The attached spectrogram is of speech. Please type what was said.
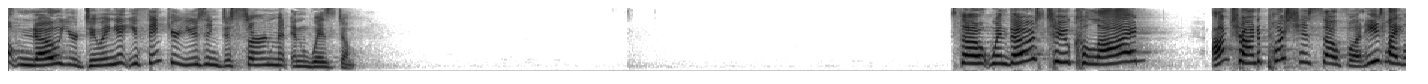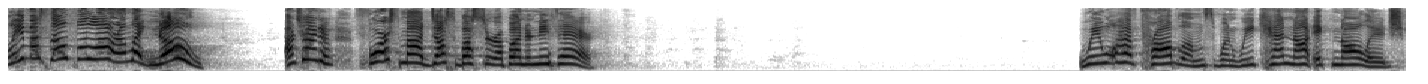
don't know you're doing it, you think you're using discernment and wisdom. So when those two collide, I'm trying to push his sofa, and he's like, Leave my sofa alone. I'm like, No. I'm trying to force my dustbuster up underneath there. We will have problems when we cannot acknowledge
